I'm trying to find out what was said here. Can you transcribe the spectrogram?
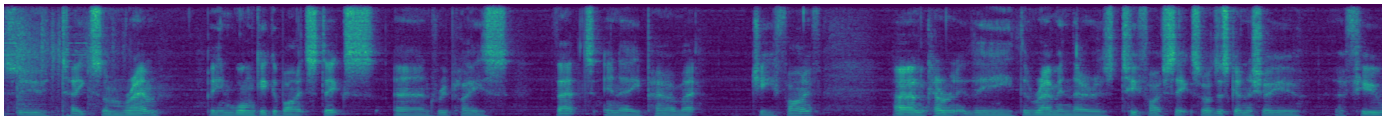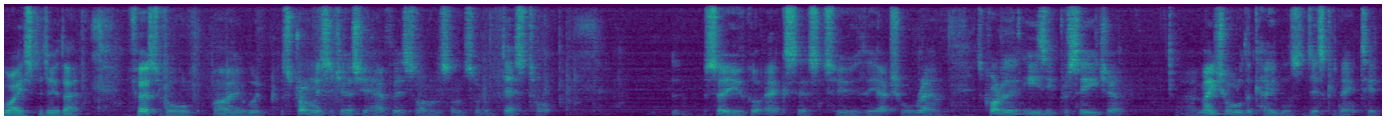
to take some RAM, being one gigabyte sticks, and replace that in a PowerMac G5. And currently the, the RAM in there is 256, so I'm just going to show you a few ways to do that. First of all, I would strongly suggest you have this on some sort of desktop so you've got access to the actual RAM. It's quite an easy procedure. Uh, make sure all the cables are disconnected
